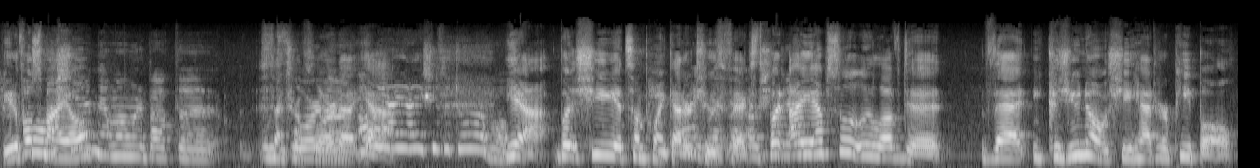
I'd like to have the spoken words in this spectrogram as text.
beautiful oh, smile. She had that one about the in Central Florida. Florida, Oh, yeah. yeah, yeah. She's adorable. Yeah, but she at some point got her tooth right, right. Oh, fixed. she but did? I absolutely loved it that because you know she had her people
